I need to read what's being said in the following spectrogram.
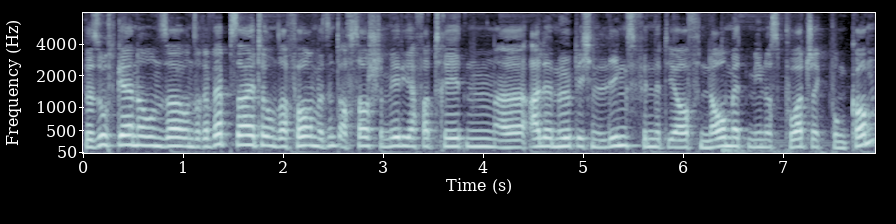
besucht gerne unser, unsere Webseite, unser Forum. Wir sind auf Social Media vertreten. Äh, alle möglichen Links findet ihr auf nomad-project.com.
